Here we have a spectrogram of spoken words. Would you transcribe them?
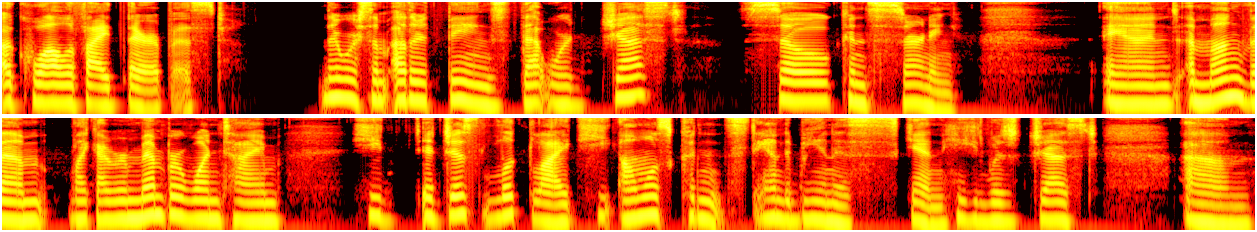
a qualified therapist. There were some other things that were just so concerning. And among them, like I remember one time, he it just looked like he almost couldn't stand to be in his skin. He was just um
